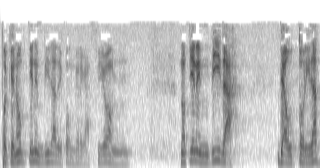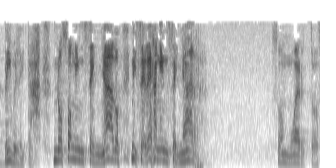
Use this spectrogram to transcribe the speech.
porque no tienen vida de congregación, no tienen vida de autoridad bíblica, no son enseñados ni se dejan enseñar, son muertos,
